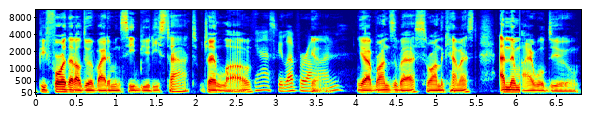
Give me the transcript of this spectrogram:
Before that, I'll do a vitamin C BeautyStat, which I love. Yes, we love Ron. Yeah, yeah Ron's the best. Ron the chemist. And then I will do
